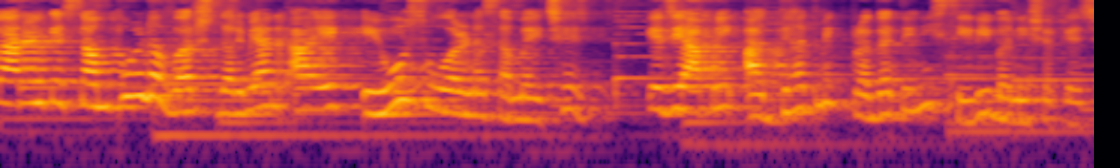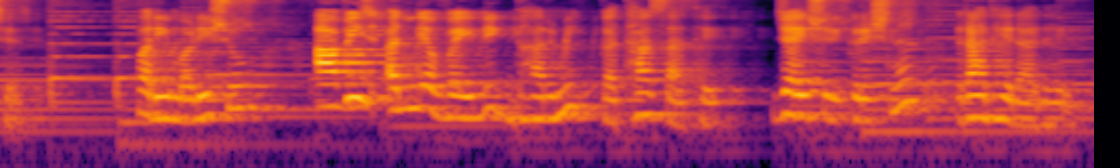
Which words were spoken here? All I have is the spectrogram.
કારણ કે સંપૂર્ણ વર્ષ દરમિયાન આ એક એવો સુવર્ણ સમય છે કે જે આપણી આધ્યાત્મિક પ્રગતિની સીડી બની શકે છે. ફરી મળીશું આવી જ અન્ય વૈદિક ધાર્મિક કથા સાથે. જય શ્રી કૃષ્ણ. રાધે રાધે.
